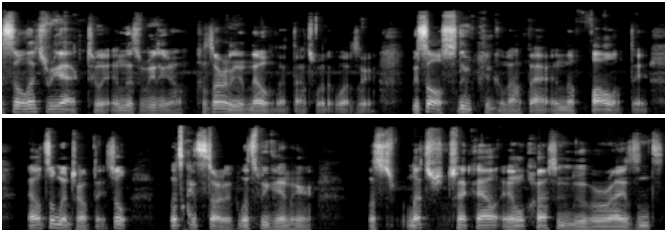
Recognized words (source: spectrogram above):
So let's react to it in this video, because I already know that that's what it was here. We saw a sneak peek about that in the fall update. Now it's a winter update. So let's get started. Let's begin here. Let's let's check out Animal Crossing New Horizons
